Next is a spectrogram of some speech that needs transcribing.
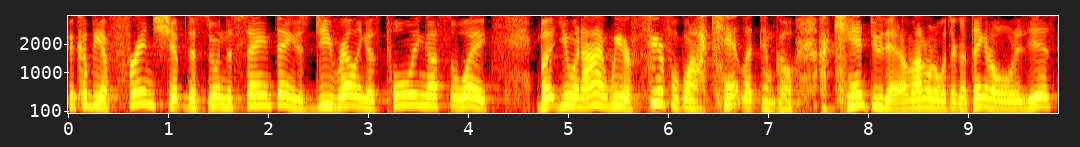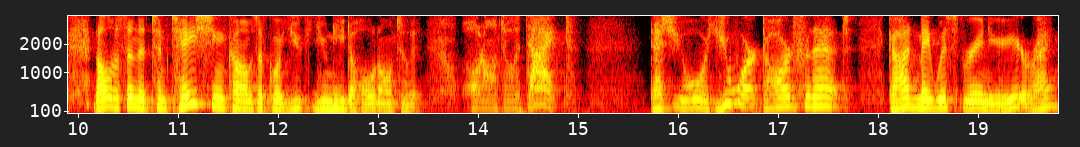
It could be a friendship that's doing the same thing, just derailing us, pulling us away. But you and I, we are fearful, going, I can't let them go. I can't do that. I don't know what they're going to think. I don't know what it is. And all of a sudden, the temptation comes of course, you, you need to hold on to it. Hold on to it tight. That's yours. You worked hard for that. God may whisper in your ear, right?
